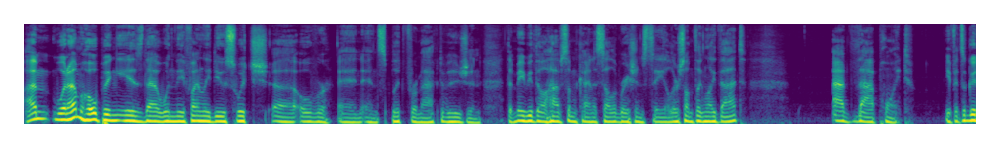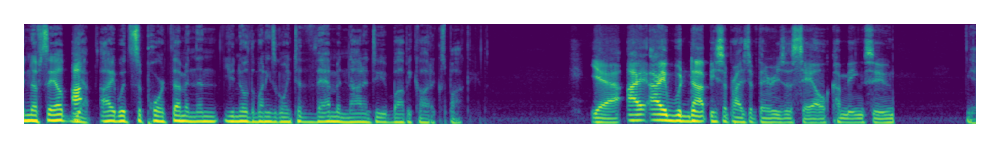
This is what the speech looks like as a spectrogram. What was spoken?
I'm what I'm hoping is that when they finally do switch uh, over and and split from Activision, that maybe they'll have some kind of celebration sale or something like that. At that point, if it's a good enough sale, Uh, yeah, I would support them, and then you know the money's going to them and not into Bobby Kotick's pocket. Yeah, I I would not be surprised if there is a sale coming soon. Yeah.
